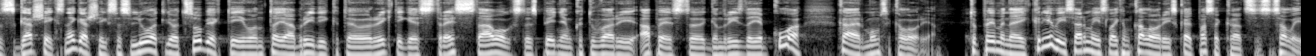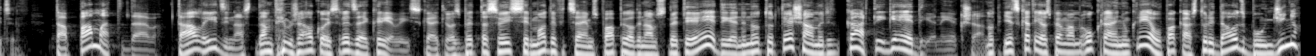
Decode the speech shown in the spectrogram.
tas garšīgs, negaršīgs, tas ļoti, ļoti subjektīvi, un tajā brīdī, kad tev ir riktīgais stress stāvoklis, tas pieņem, ka tu vari apēst uh, gandrīz da jebko, kā ir mums ar kalorijām. Tu pieminēji Krievijas armijas laikam kaloriju skaitu, pasakā, kāds salīdzina. Tā pamatdeva, tā līdzinās tam, diemžēl, ko es redzēju Krievijas skaitļos, bet tas viss ir modificējams, papildināms. Bet tie ēdieni, nu, tur tiešām ir kārtīgi ēdieni iekšā. Nu, ja skatījos, piemēram, Ukrāņu un Krievu pakās, tur ir daudz buļģiņu,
